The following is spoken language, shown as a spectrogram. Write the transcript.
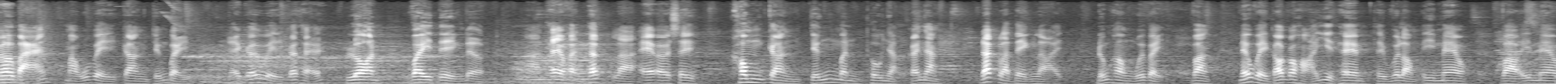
cơ bản mà quý vị cần chuẩn bị để quý vị có thể loan vay tiền được à, theo hình thức là LLC không cần chứng minh thu nhập cá nhân. Rất là tiện lợi đúng không quý vị? Vâng nếu quý vị có câu hỏi gì thêm thì vui lòng email vào email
